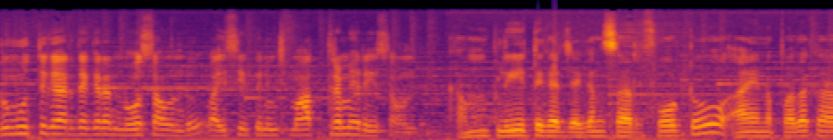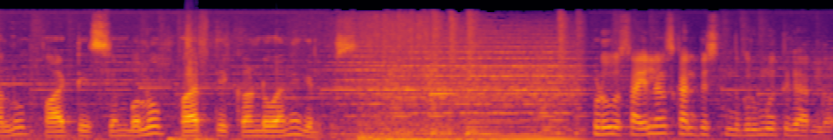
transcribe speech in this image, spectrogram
గురుమూర్తి గారి దగ్గర నో సౌండ్ వైసీపీ నుంచి మాత్రమే రీసౌండ్ కంప్లీట్గా జగన్ సార్ ఫోటో ఆయన పథకాలు పార్టీ సింబలు పార్టీ కండు అని గెలిపిస్తారు. ఇప్పుడు సైలెన్స్ కనిపిస్తుంది గురుమూర్తి గారిలో.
